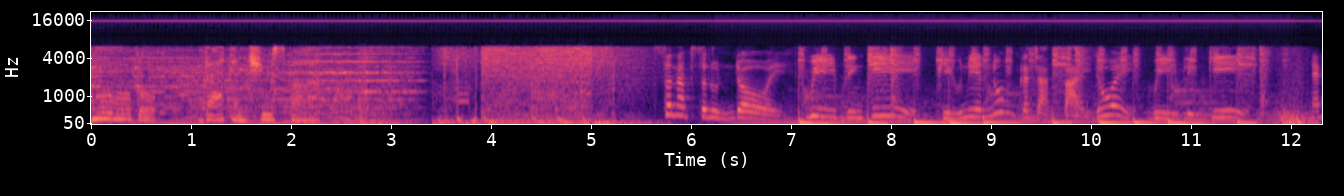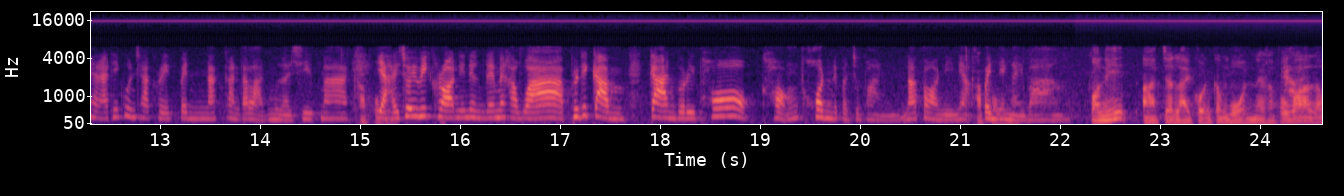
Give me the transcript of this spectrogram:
Momogo Back and Shoe Spa นับสนุนโดย V b l i n k y ผิวเนียนนุ่มกระจ่างใสด้วย V b l i n k y ในฐานะที่คุณชาคริตเป็นนักการตลาดมืออาชีพมาก ครับผม อยากให้ช่วยวิเคราะห์นิดนึงได้ไหมคะว่า พฤติกรรมการบริโภคของคนในปัจจุบัน ณตอนนี้เนี่ยครับเป็นผม ยังไงบ้าง ตอนนี้อาจจะหลายคนกังวลนะครับ เพราะค่ะว่าเรา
